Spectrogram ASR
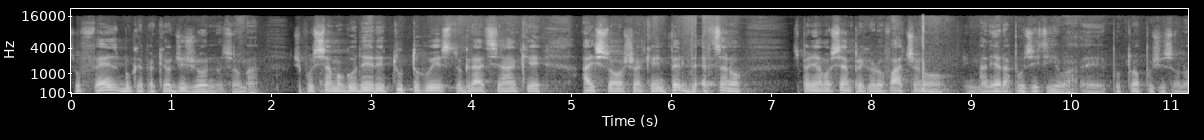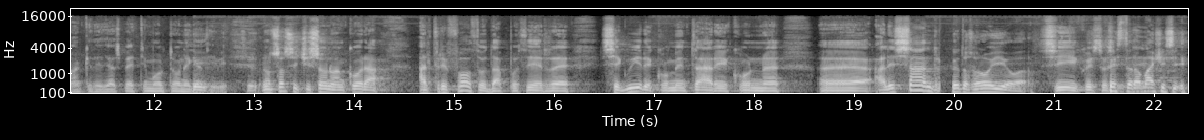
su Facebook perché oggigiorno insomma ci possiamo godere tutto questo grazie anche ai social che imperversano speriamo sempre che lo facciano in maniera positiva e purtroppo ci sono anche degli aspetti molto negativi. Sì, sì. Non so se ci sono ancora altre foto da poter seguire e commentare con eh, Alessandro. Questo sono io. Sì, questo, questo sì. oramai ci si,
